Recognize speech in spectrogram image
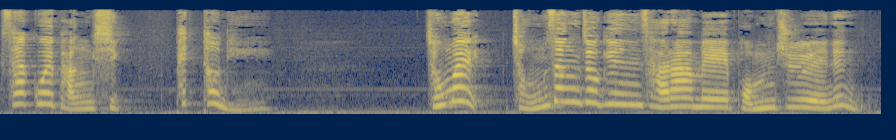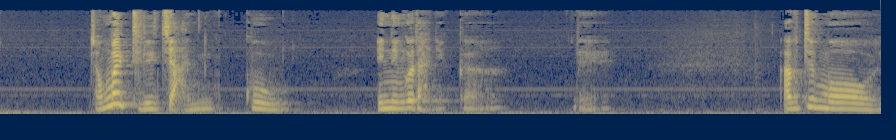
사고의 방식, 패턴이 정말 정상적인 사람의 범주에는 정말 들지 않고 있는 것 아닐까. 네. 아무튼 뭐,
